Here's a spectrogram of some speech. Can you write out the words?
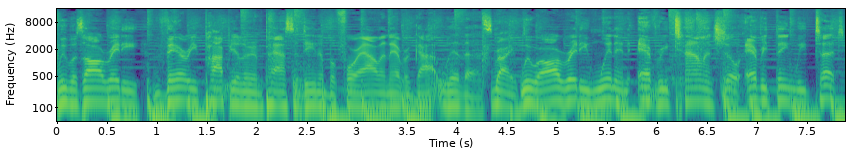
We was already very popular in Pasadena before Allen ever got with us. Right. We were already winning every talent show. Everything we touched,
